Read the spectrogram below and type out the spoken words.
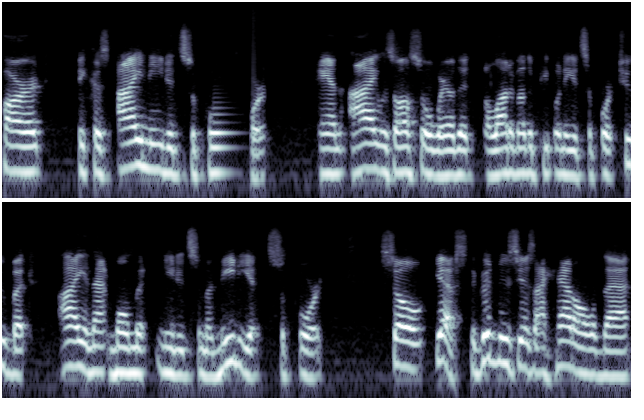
part because I needed support. And I was also aware that a lot of other people needed support too, but I, in that moment, needed some immediate support. So, yes, the good news is I had all of that,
